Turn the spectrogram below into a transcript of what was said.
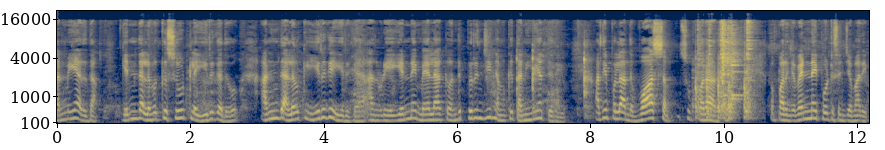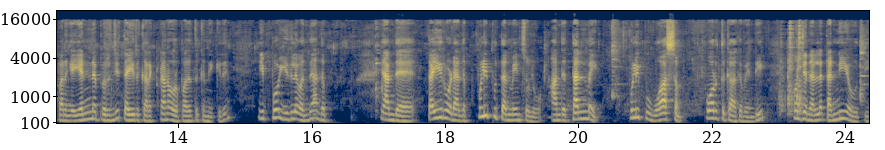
தன்மையே அதுதான். எந்த அளவுக்கு சூட்டில் இருகதோ அந்த அளவுக்கு இருக இருக அதனுடைய எண்ணெய் மேலாக்கு வந்து பிரிஞ்சு நமக்கு தனியாக தெரியும். அதே போல் அந்த வாசம் சூப்பராக இருக்கும். இப்போ பாருங்கள் வெண்ணெய் போட்டு செஞ்ச மாதிரி. பாருங்கள் எண்ணெய் பிரிஞ்சு தயிர் கரெக்டான ஒரு பதத்துக்கு நிற்கிது இப்போது இதில் வந்து அந்த அந்த தயிரோட அந்த புளிப்பு தன்மைன்னு சொல்லுவோம். அந்த தன்மை புளிப்பு வாசம் போகிறதுக்காக வேண்டி கொஞ்சம் நல்ல தண்ணியை ஊற்றி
